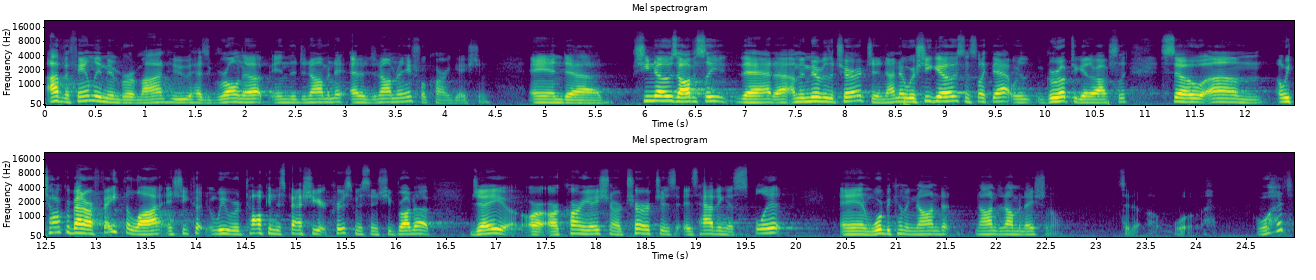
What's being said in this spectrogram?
I have a family member of mine who has grown up in the denomina- at a denominational congregation. And uh, she knows obviously that uh, I'm a member of the church and I know where she goes and stuff like that. We grew up together, obviously. So um, we talk about our faith a lot. And she, we were talking this past year at Christmas and she brought up Jay, our, our congregation, our church is, is having a split and we're becoming non non denominational. I said, oh, What?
